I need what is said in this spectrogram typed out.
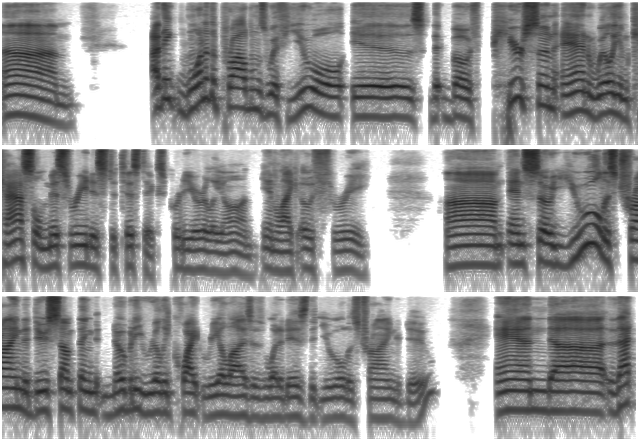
Um, I think one of the problems with Yule is that both Pearson and William Castle misread his statistics pretty early on in like 03. Um, and so Yule is trying to do something that nobody really quite realizes what it is that Yule is trying to do. And uh, that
